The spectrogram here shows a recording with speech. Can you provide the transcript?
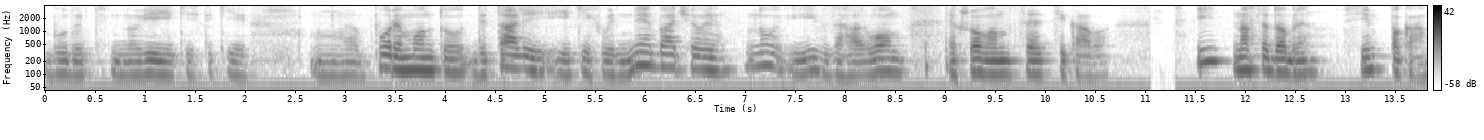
будуть нові якісь такі по ремонту деталі, яких ви не бачили. Ну і взагалом, якщо вам це цікаво. І на все добре. Всім пока.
